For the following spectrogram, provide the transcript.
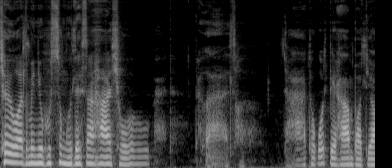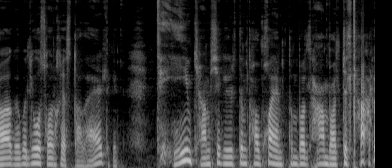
Чи бол миний хүссэн хүлээсэн хаан шүү гэд. Тэгэл За тэгвэл би хаан болёо гэвэл юу сурах ёстой байл гэн. Тийм чам шиг эрдэм томхоо амтан бол хаан болж л таар.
